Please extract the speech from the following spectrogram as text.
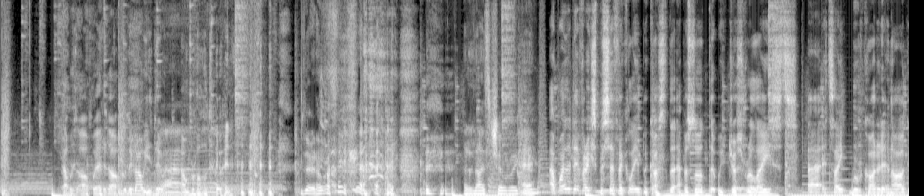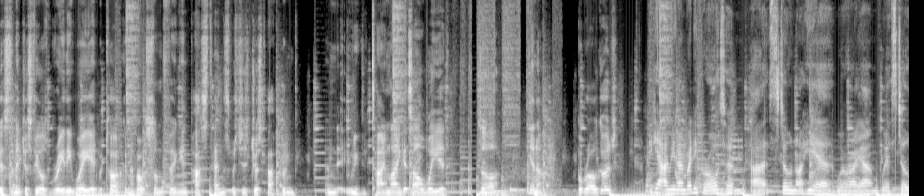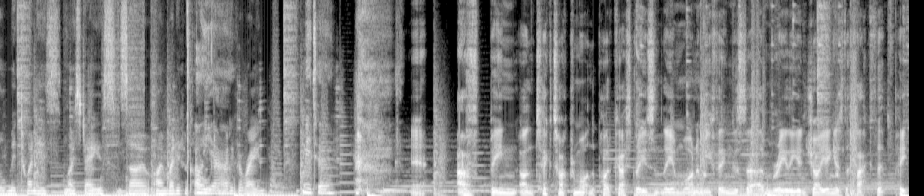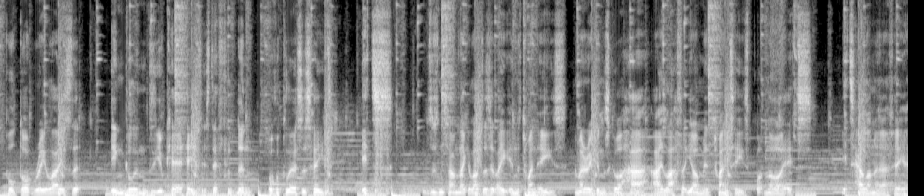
That was half weirded off. But how are you doing? How we're all doing? Doing all right. Had a nice chilled weekend. I wanted it very specifically because the episode that we just released, uh, it's like we recorded it in August and it just feels really weird. We're talking about something in past tense which has just happened, and it, we, the timeline gets all weird. So, you know, but we're all good. Yeah, I mean, I'm ready for autumn. Uh, still not here where I am. We're still mid 20s most days. So I'm ready for cold. yeah. I'm ready for rain. Me too. Yeah. I've been on TikTok promoting the podcast recently, and one of the things that I'm really enjoying is the fact that people don't realise that England, the UK heat is different than other places' heat. It's it doesn't sound like a lot, does it? Like in the twenties, Americans go, "Ha! I laugh at your mid twenties," but no, it's it's hell on earth here.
